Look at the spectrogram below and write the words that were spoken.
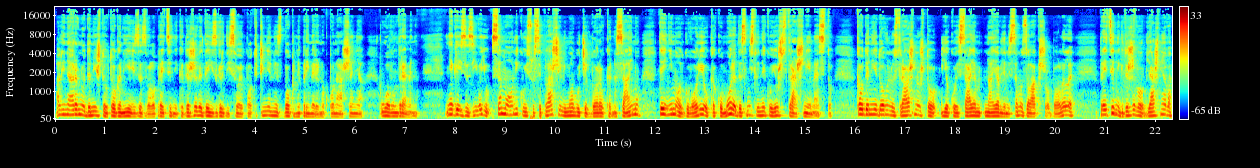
Ali naravno da ništa od toga nije izazvalo predsednika države da izgradi svoje potčinjene zbog neprimerenog ponašanja u ovom vremenu. Njega izazivaju samo oni koji su se plašili mogućeg boravka na sajmu, te je njima odgovorio kako mora da smisli neko još strašnije mesto – Kao da nije dovoljno strašno što, iako je sajam najavljen samo za lakše obolele, predsednik država objašnjava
